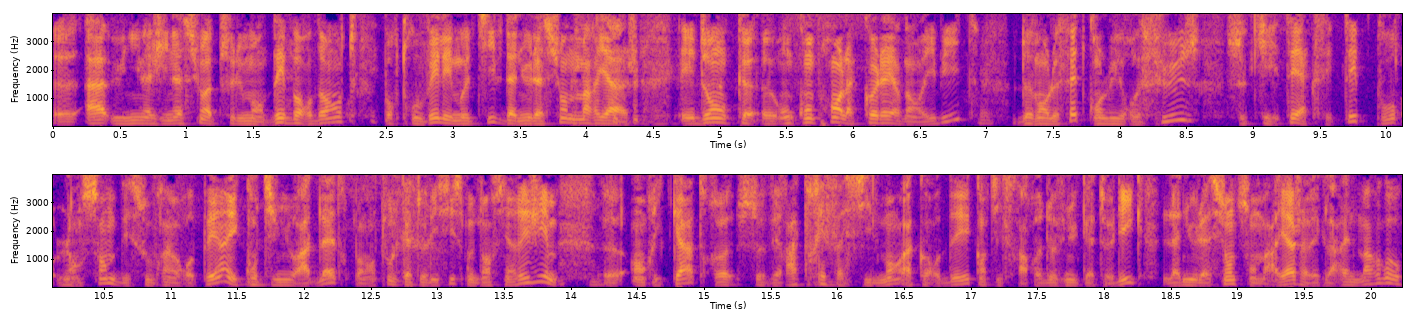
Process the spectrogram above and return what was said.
euh, a une imagination absolument débordante pour trouver les motifs d'annulation de mariage. Et donc, euh, on comprend la colère d'Henri VIII devant le fait qu'on lui refuse ce qui était accepté pour l'ensemble des souverains européens et continuera de l'être pendant tout le catholicisme d'Ancien Régime. Euh, Henri IV se verra très facilement accorder, quand il sera redevenu catholique, l'annulation de son mariage avec la reine Margot.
